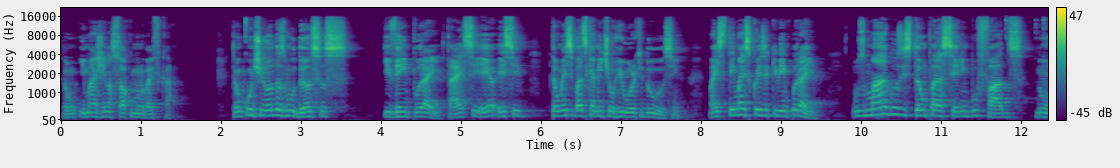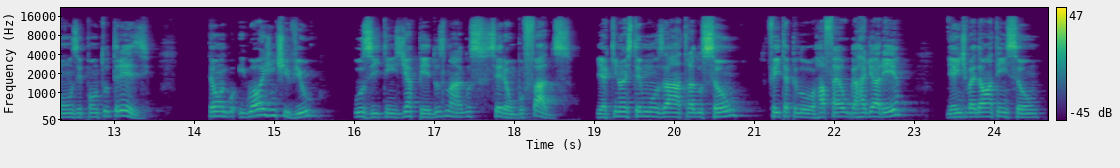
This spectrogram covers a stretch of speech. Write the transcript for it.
Então imagina só como não vai ficar. Então continuando as mudanças que vêm por aí, tá? Esse, esse, então esse basicamente é o rework do Lucian. Mas tem mais coisa que vem por aí. Os magos estão para serem bufados no 11.13. Então, igual a gente viu os itens de AP dos magos serão bufados. E aqui nós temos a tradução feita pelo Rafael Garra de Areia, e a gente vai dar uma atenção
